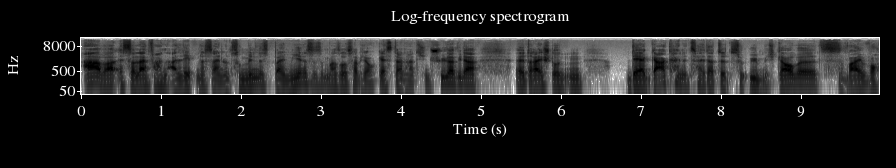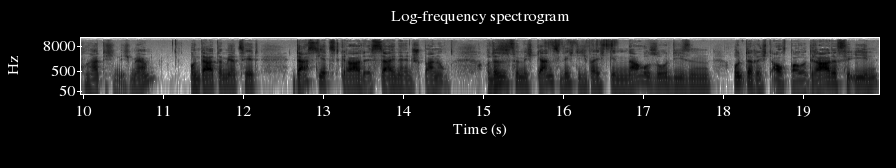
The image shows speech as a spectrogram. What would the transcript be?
Aber es soll einfach ein Erlebnis sein. Und zumindest bei mir ist es immer so, das habe ich auch gestern, hatte ich einen Schüler wieder äh, drei Stunden, der gar keine Zeit hatte zu üben. Ich glaube, zwei Wochen hatte ich ihn nicht mehr. Und da hat er mir erzählt, das jetzt gerade ist seine Entspannung. Und das ist für mich ganz wichtig, weil ich genau so diesen Unterricht aufbaue, gerade für ihn,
